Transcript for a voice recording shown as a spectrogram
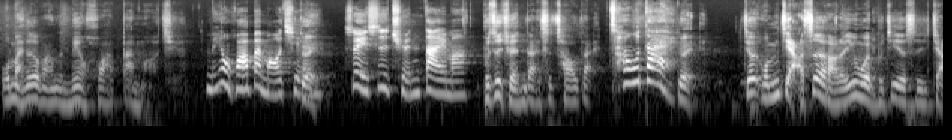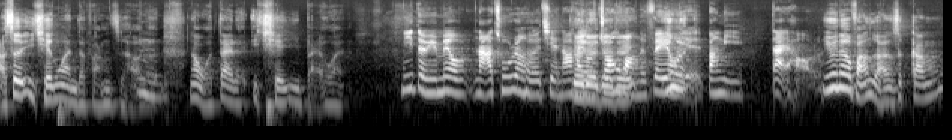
我买这个房子没有花半毛钱。没有花半毛钱，对，所以是全贷吗？不是全贷，是超贷。超贷？对，就我们假设好了，因为我也不记得是假设一千万的房子好了，嗯、那我贷了一千一百万。你等于没有拿出任何钱，然后还有装潢的费用也帮你贷好了。因为那个房子好像是刚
